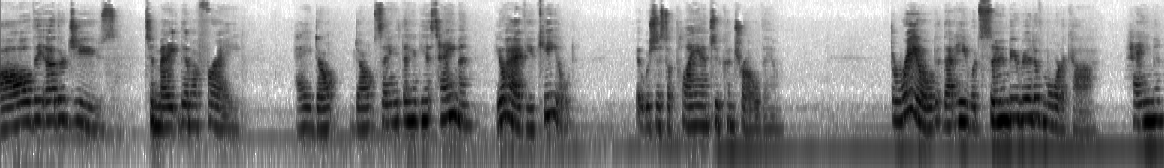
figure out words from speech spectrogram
all the other Jews to make them afraid. Hey, don't don't say anything against Haman. He'll have you killed. It was just a plan to control them. Thrilled that he would soon be rid of Mordecai, Haman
